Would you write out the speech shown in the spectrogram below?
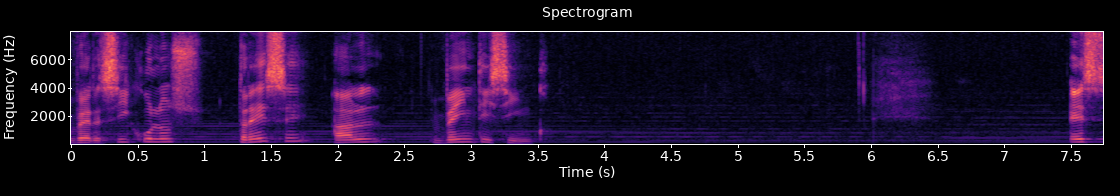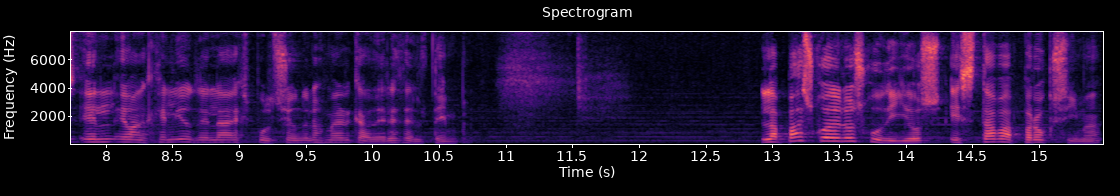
versículos 13 al 25. Es el Evangelio de la expulsión de los mercaderes del templo. La Pascua de los judíos estaba próxima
